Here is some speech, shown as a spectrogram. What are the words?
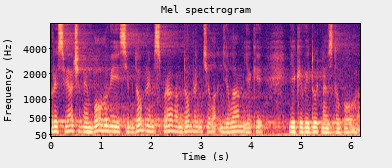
присвяченим Богові і цим добрим справам, добрим ділам, які, які ведуть нас до Бога.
